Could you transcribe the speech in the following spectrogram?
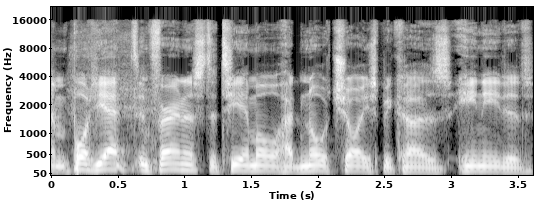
Um, oh. but yet, in fairness, the TMO had no choice because he needed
